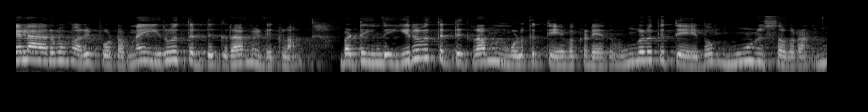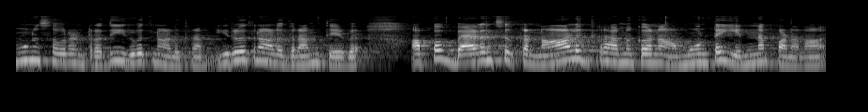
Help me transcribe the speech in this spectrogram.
ஏழாயிரரூபா மாதிரி போட்டோம்னா இருபத்தெட்டு கிராம் எடுக்கலாம். பட் இந்த இருபத்தெட்டு கிராம் உங்களுக்கு தேவை கிடையாது. உங்களுக்கு தேவை மூணு சவரன். மூணு சவரன்றது இருபத்தி நாலு கிராம். இருபத்தி நாலு கிராம் தேவை. அப்போ பேலன்ஸ் இருக்க நாலு கிராமுக்கான அமௌண்ட்டை என்ன பண்ணலாம்?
